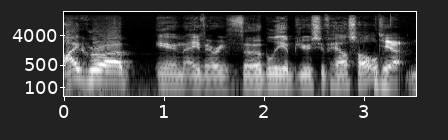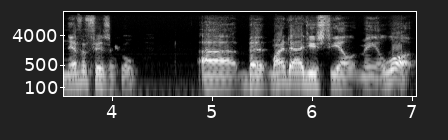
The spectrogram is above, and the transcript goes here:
I grew up in a very verbally abusive household. Yeah. Never physical. Uh, but my dad used to yell at me a lot.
